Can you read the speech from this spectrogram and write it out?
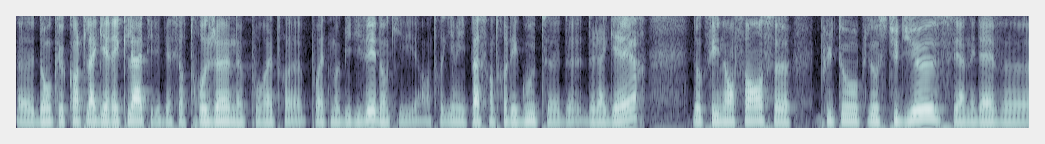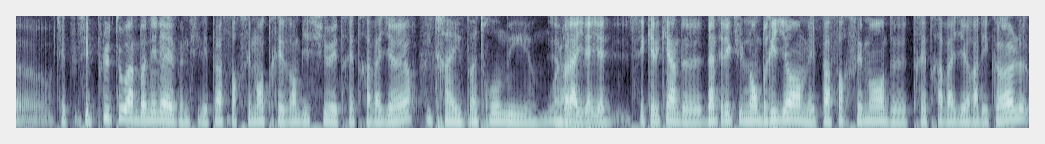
Euh, donc, quand la guerre éclate, il est bien sûr trop jeune pour être, pour être mobilisé. Donc, il, entre guillemets, il passe entre les gouttes de, de la guerre. Donc, c'est une enfance euh, plutôt, plutôt studieuse. C'est un élève, euh, c'est plutôt un bon élève, même s'il n'est pas forcément très ambitieux et très travailleur. Il travaille pas trop, mais euh, Voilà, c'est quelqu'un d'intellectuellement brillant, mais pas forcément de très travailleur à l'école,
